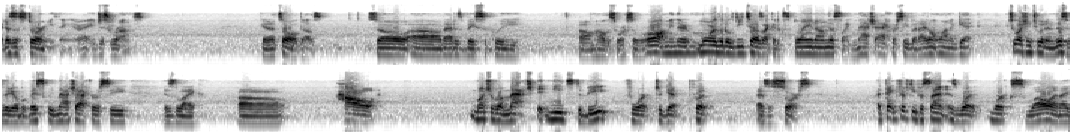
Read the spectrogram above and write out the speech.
It doesn't store anything, right? It just runs. Okay, that's all it does. So uh, that is basically um, how this works overall. I mean, there are more little details I could explain on this, like match accuracy, but I don't want to get too much into it in this video, but basically match accuracy is like uh, how much of a match it needs to be for it to get put as a source. I think 50% is what works well, and I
